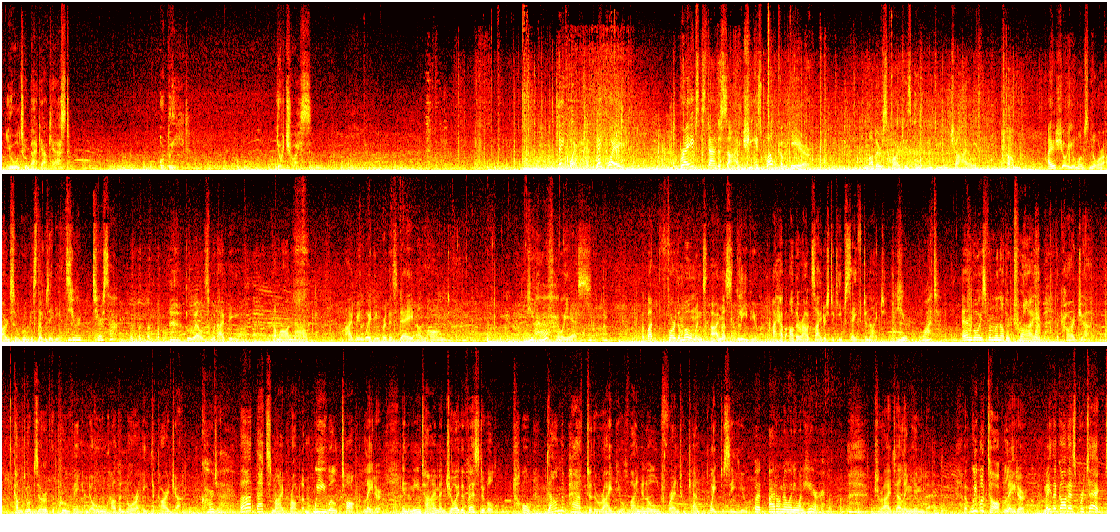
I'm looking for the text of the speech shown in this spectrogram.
You will turn back outcast. Or bleed. Your choice. Make way! Make way! Braves, stand aside. She is welcome here. Mother's heart is open to you, child. Come. I assure you, most Nora aren't so rude as those idiots. You're Teersa? Who else would I be? Come on now. I've been waiting for this day a long time. You have? Oh, yes. But for the moment, I must leave you. I have other outsiders to keep safe tonight. You what? Envoys from another tribe, the Carja. Come to observe the proving, and oh, how the Nora hate the Carja. Carja. But that's my problem. We will talk later. In the meantime, enjoy the festival. Oh, down the path to the right, you'll find an old friend who can't wait to see you. But I don't know anyone here. Try telling him that. Uh, We will talk later. May the goddess protect.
